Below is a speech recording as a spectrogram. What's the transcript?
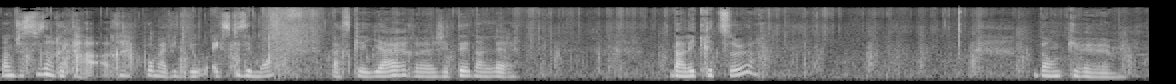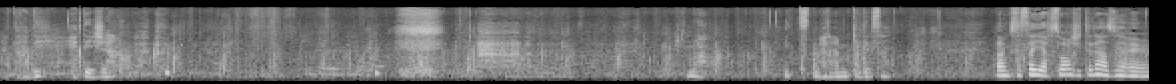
donc je suis en retard pour ma vidéo. Excusez-moi, parce que hier, euh, j'étais dans le dans l'écriture. Donc, euh, attendez, il y a des gens. bon, les petites madames qui descendent. Donc, c'est ça, hier soir, j'étais dans un,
